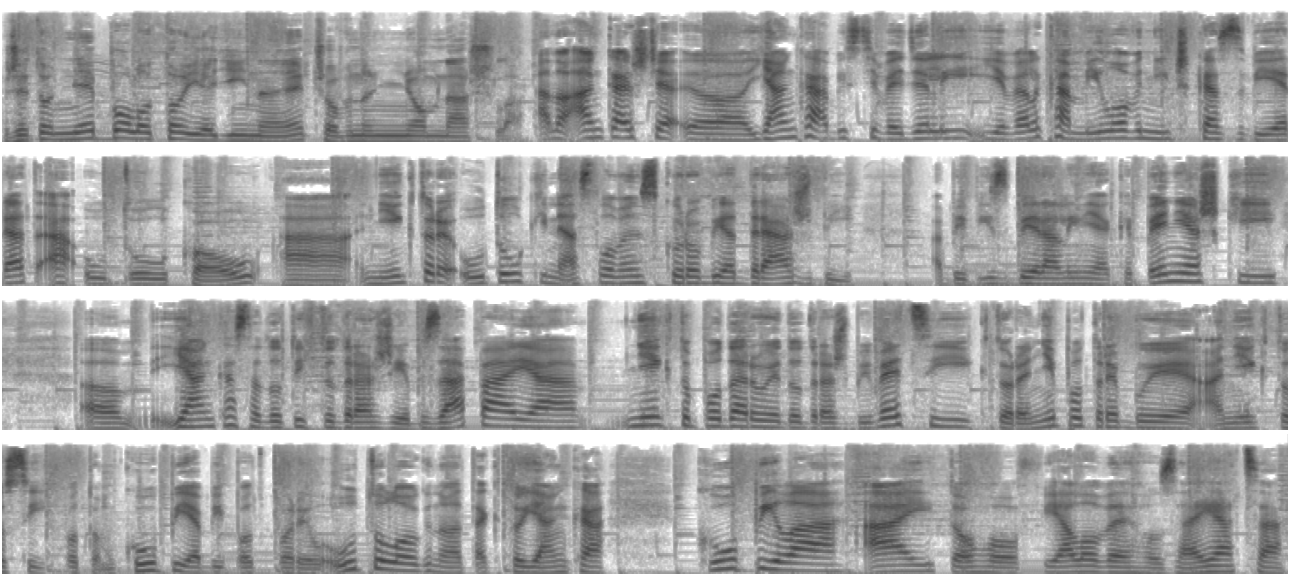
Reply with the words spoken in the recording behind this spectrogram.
že to nebolo to jediné, čo v ňom našla. Áno, Anka ešte, uh, Janka, aby ste vedeli, je veľká milovníčka zvierat a útulkov a niektoré útulky na Slovensku robia dražby, aby vyzbierali nejaké peňažky. Um, Janka sa do týchto dražieb zapája, niekto podaruje do dražby veci, ktoré nepotrebuje a niekto si ich potom kúpi, aby podporil útulok. No a takto Janka kúpila aj toho fialového zajaca.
